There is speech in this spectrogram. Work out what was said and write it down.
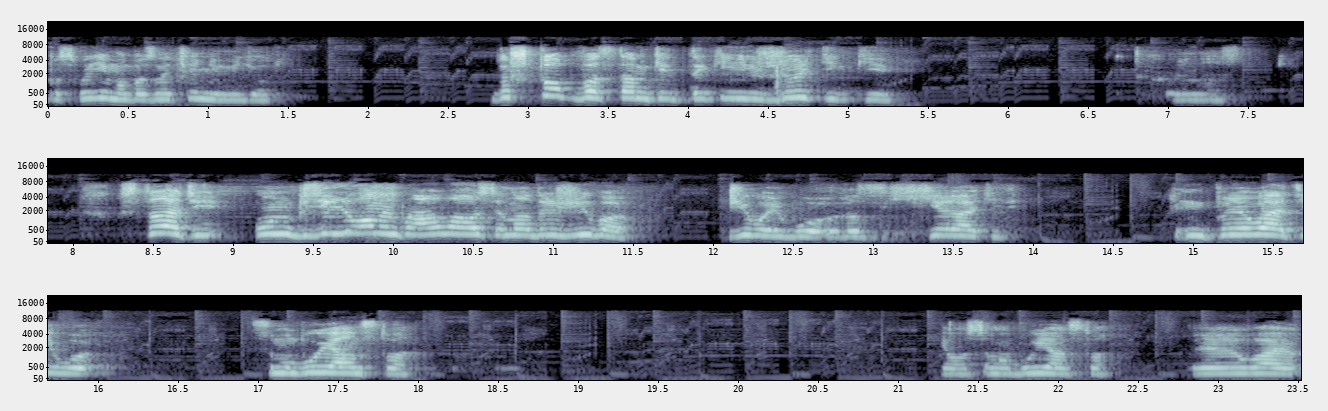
по своим обозначениям идет. Да чтоб вас там такие желтенькие. Кстати, он к зеленым прорвался, надо живо, живо его расхератить. Плевать его самобуянство. Его самобуянство прерываю.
